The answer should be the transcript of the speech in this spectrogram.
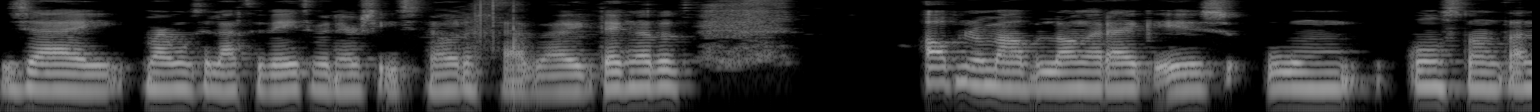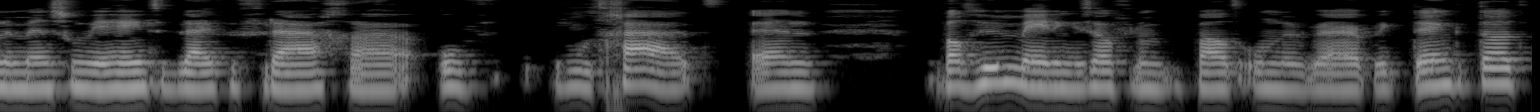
zij maar moeten laten weten wanneer ze iets nodig hebben. Ik denk dat het abnormaal belangrijk is om constant aan de mensen om je heen te blijven vragen of hoe het gaat en wat hun mening is over een bepaald onderwerp. Ik denk dat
